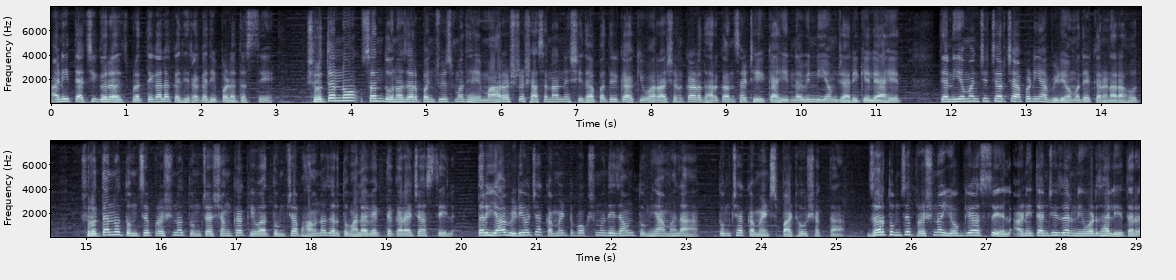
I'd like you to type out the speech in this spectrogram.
आणि त्याची गरज प्रत्येकाला कधी ना कधी पडत असते. श्रोत्यांनो सन दोन हजार पंचवीसमध्ये महाराष्ट्र शासनाने शिधापत्रिका किंवा राशन कार्ड धारकांसाठी काही नवीन नियम जारी केले आहेत. त्या नियमांची चर्चा आपण या व्हिडिओमध्ये करणार आहोत. श्रोत्यांनो तुमचे प्रश्न तुमच्या शंका किंवा तुमच्या भावना जर तुम्हाला व्यक्त करायच्या असतील तर या व्हिडिओच्या कमेंट बॉक्समध्ये जाऊन तुम्ही आम्हाला तुमच्या कमेंट्स पाठवू शकता. जर तुमचे प्रश्न योग्य असतील आणि त्यांची जर निवड झाली तर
